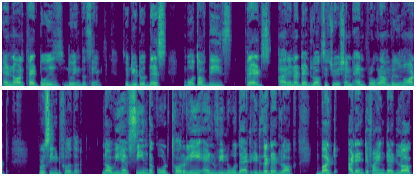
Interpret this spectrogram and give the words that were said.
and nor thread 2 is doing the same. So due to this, both of these threads are in a deadlock situation and program will not proceed further. Now we have seen the code thoroughly and we know that it is a deadlock, but identifying deadlock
